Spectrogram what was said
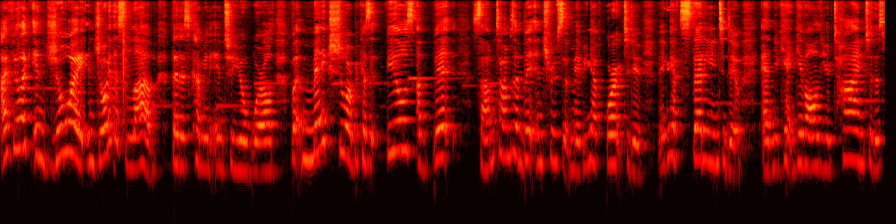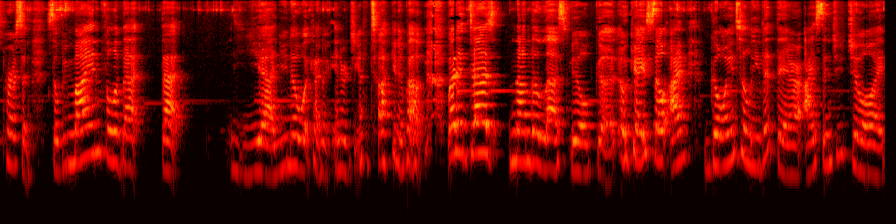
I feel like enjoy, enjoy this love that is coming into your world, but make sure because it feels a bit, sometimes a bit intrusive. Maybe you have work to do, maybe you have studying to do, and you can't give all your time to this person. So be mindful of that, that yeah, you know what kind of energy I'm talking about. But it does nonetheless feel good. Okay, so I'm going to leave it there. I send you joy,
